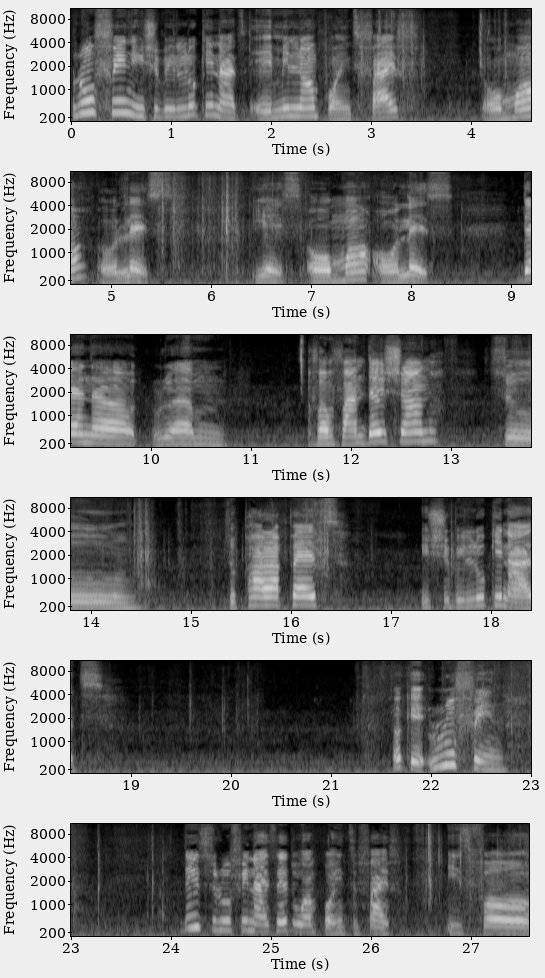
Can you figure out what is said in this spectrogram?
roofing you should be looking at a million point five or more or less yes or more or less. Then uh, um, from foundation to to parapet you should be looking at okay roofing. This roofing i said 1.5 is for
